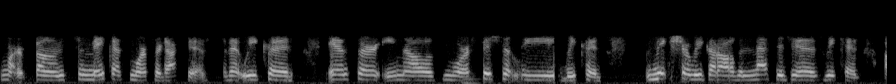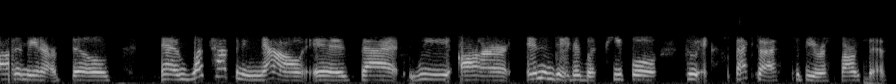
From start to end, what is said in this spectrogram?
smartphones to make us more productive so that we could answer emails more efficiently. We could make sure we got all the messages. We could automate our bills. And what's happening now is that we are inundated with people who expect us to be responsive.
